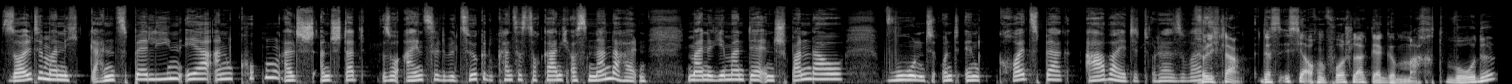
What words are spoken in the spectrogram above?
Sollte man nicht ganz Berlin eher angucken, als anstatt so einzelne Bezirke? Du kannst es doch gar nicht auseinanderhalten. Ich meine, jemand, der in Spandau wohnt und in Kreuzberg arbeitet oder sowas. Völlig klar. Das ist ja auch ein Vorschlag, der gemacht wurde.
